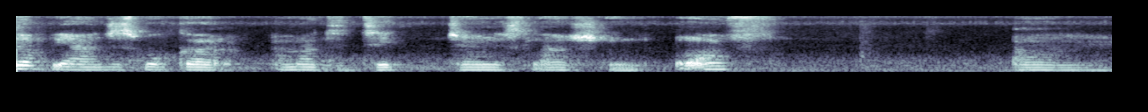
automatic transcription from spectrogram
up, y'all? I just woke up. I'm about to take turn this live stream off. Um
